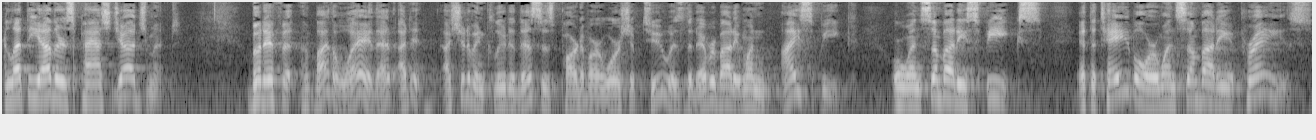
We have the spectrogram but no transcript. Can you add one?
and let the others pass judgment. But if it, by the way, that I, did, I should have included this as part of our worship too, is that everybody, when I speak, or when somebody speaks at the table, or when somebody prays,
